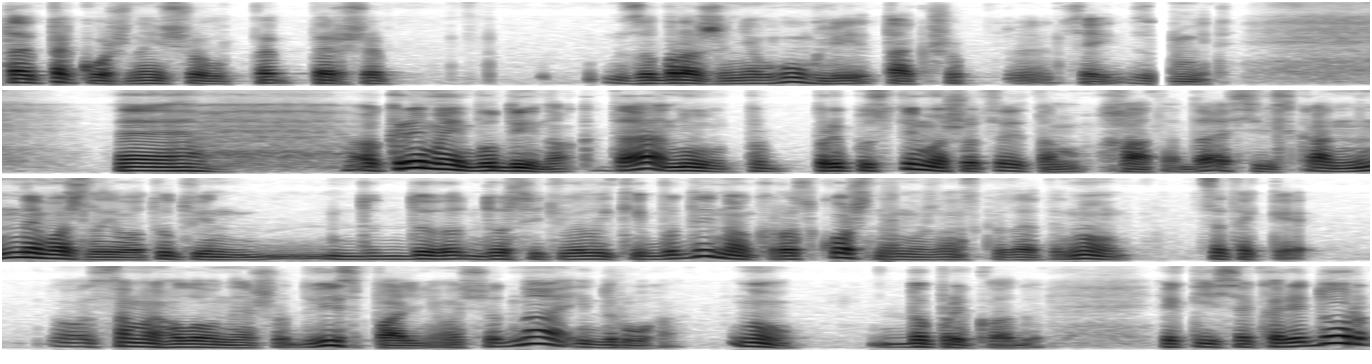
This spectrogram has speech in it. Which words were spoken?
Та, також знайшов перше зображення в Гуглі, так, щоб е, цей зрозуміти. Е, окремий будинок. Да? Ну, припустимо, що це там хата, да? сільська, неважливо. Тут він досить великий будинок, розкошний, можна сказати. Ну, це таке. Саме головне, що дві спальні, ось одна і друга. Ну, до прикладу, якийсь коридор,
